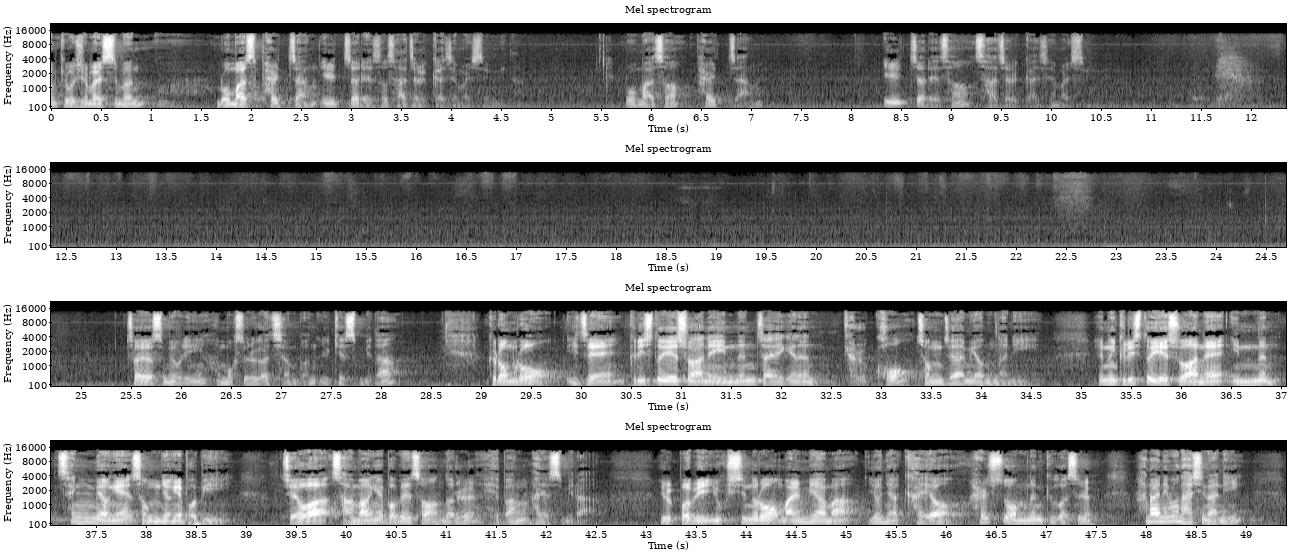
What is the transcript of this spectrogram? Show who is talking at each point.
Speaker 1: 함께 오실 말씀은 로마서 8장 1절에서 4절까지 말씀입니다. 로마서 8장 1절에서 4절까지 말씀입니다. 자, 였으면 우리 한 목소리를 같이 한번 읽겠습니다. 그러므로 이제 그리스도 예수 안에 있는 자에게는 결코 정죄함이 없나니 이는 그리스도 예수 안에 있는 생명의 성령의 법이 죄와 사망의 법에서 너를 해방하였습니다. 율법이 육신으로 말미암아 연약하여 할 수 없는 그것을 하나님은 하시나니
